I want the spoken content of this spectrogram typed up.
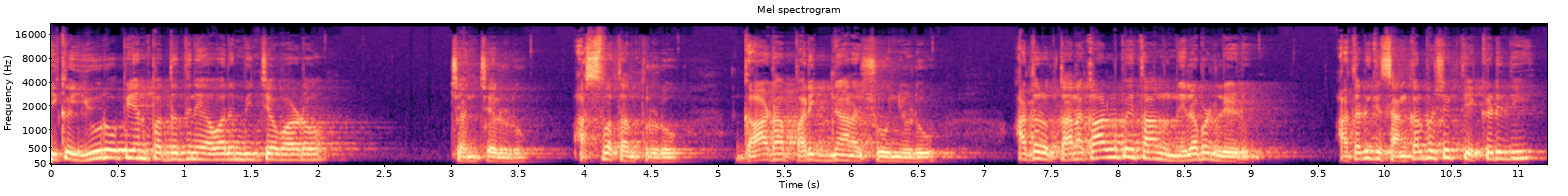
ఇక యూరోపియన్ పద్ధతిని అవలంబించేవాడో? చంచలుడు అస్వతంత్రుడు గాఢ పరిజ్ఞాన శూన్యుడు అతడు తన కాళ్ళపై తాను నిలబడలేడు. అతడికి సంకల్పశక్తి ఎక్కడిది?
